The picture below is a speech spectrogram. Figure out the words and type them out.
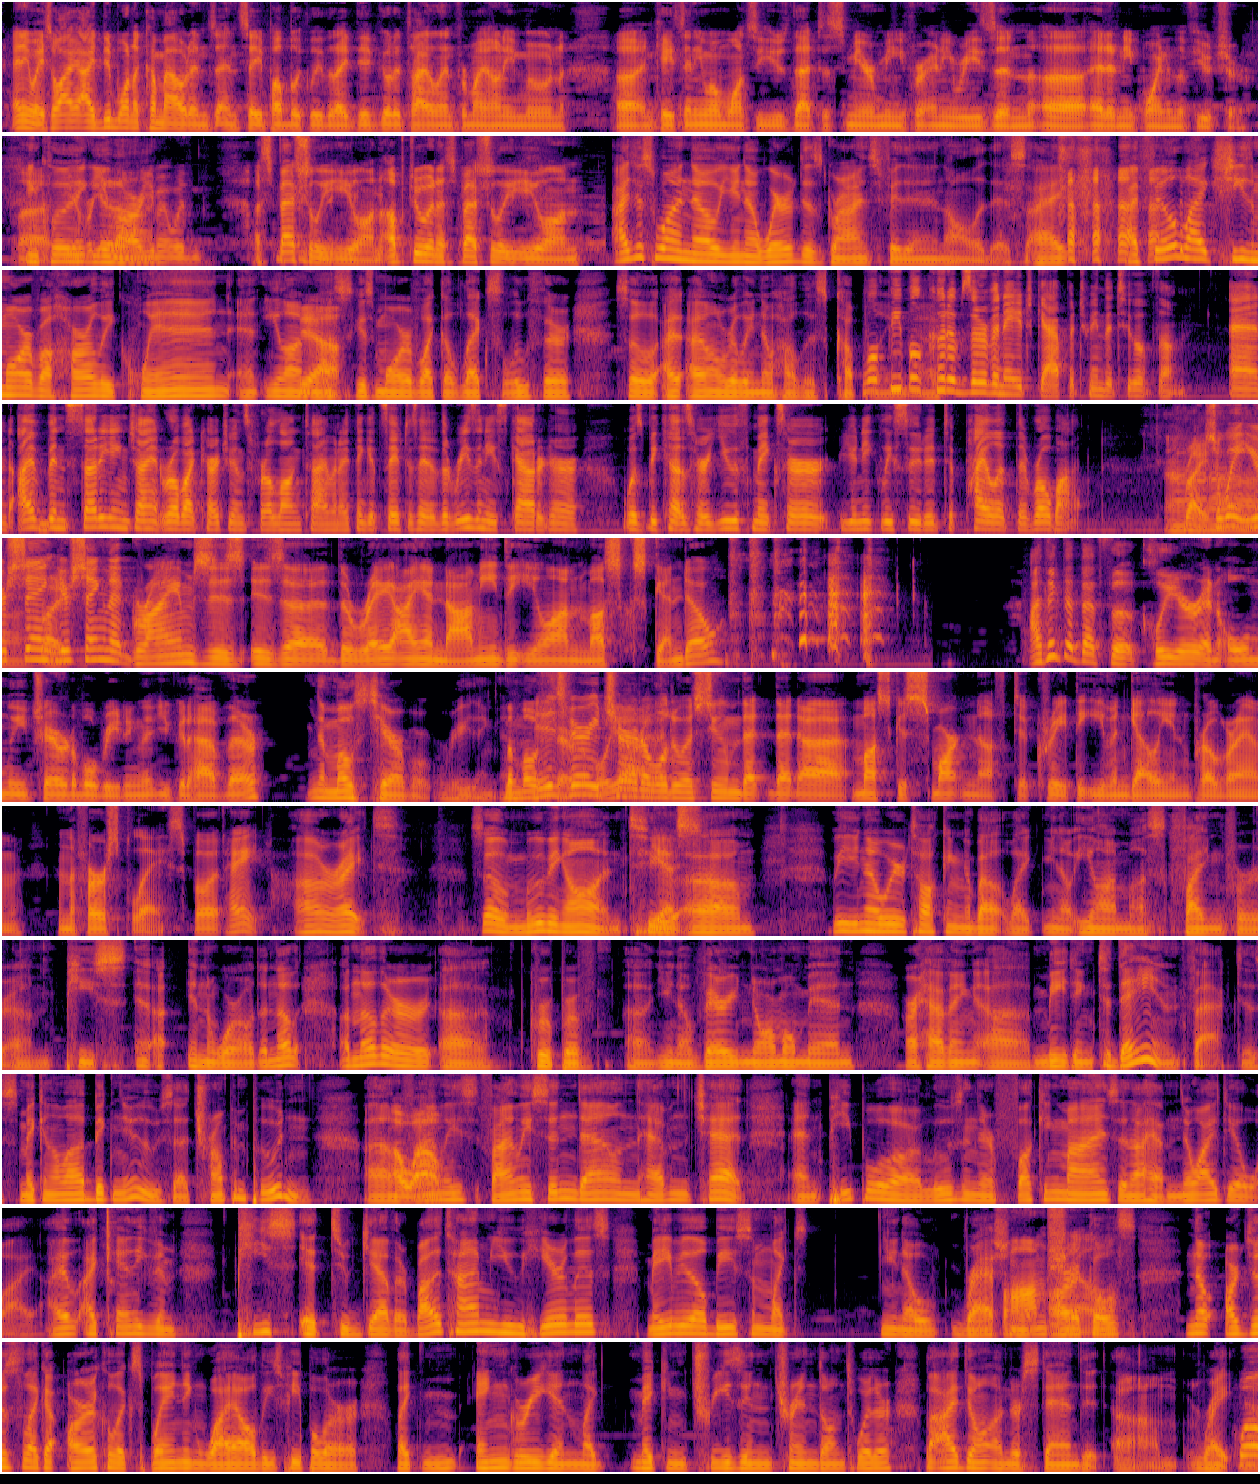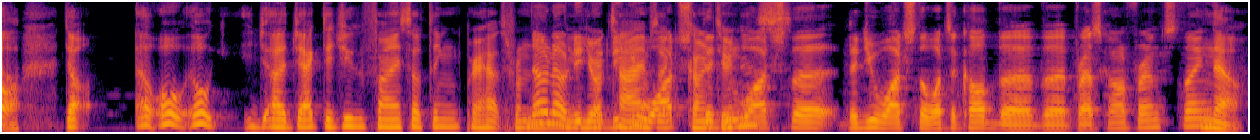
anyway, so I, I did want to come out and, and say publicly that I did go to Thailand for my honeymoon, uh, in case anyone wants to use that to smear me for any reason uh, at any point in the future, uh, Including if you ever get an Elon. argument with, especially Elon, up to and especially Elon. I just want to know, you know, where does Grimes fit in in all of this? I I feel like she's more of a Harley Quinn, and Elon Yeah. Musk is more of like a Lex Luthor. So I, I don't really know how this couple. Well, people uh, could observe an age gap between the two of them. And I've been studying giant robot cartoons for a long time, and I think it's safe to say that the reason he scouted her was because her youth makes her uniquely suited to pilot the robot. right. So wait, you're saying right. you're saying that Grimes is is uh, the Rei Ayanami to Elon Musk's Gendo? I think that that's the clear and only charitable reading that you could have there. the most terrible reading. The most It is very yeah. charitable to assume that that uh, Musk is smart enough to create the Evangelion program in the first place. But hey, All right. So moving on to Yes. um we you know we were talking about like you know Elon Musk fighting for um, peace uh, in the world. Another another uh, group of uh, you know very normal men are having a meeting today. In fact, is making a lot of big news. Uh, Trump and Putin um, Oh, wow. finally finally sitting down and having the chat, and people are losing their fucking minds, and I have no idea why. I I can't even piece it together. By the time you hear this, maybe there'll be some like you know rational Bombshell. articles. No, or just like an article explaining why all these people are like m- angry and like making treason trend on Twitter. But I don't understand it um, right Well- now. Don't- Oh, oh, oh uh, Jack! Did you find something perhaps from the No, no. New Did, York did you Times? or watch? Did you watch the? Did you watch the? What's it called? The the press conference thing? No.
